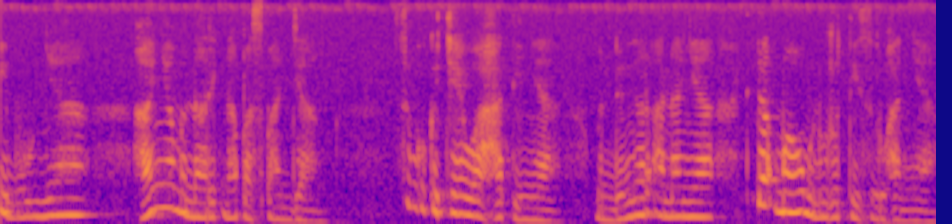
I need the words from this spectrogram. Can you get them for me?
Ibunya hanya menarik napas panjang. Sungguh kecewa hatinya mendengar anaknya tidak mau menuruti suruhannya.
